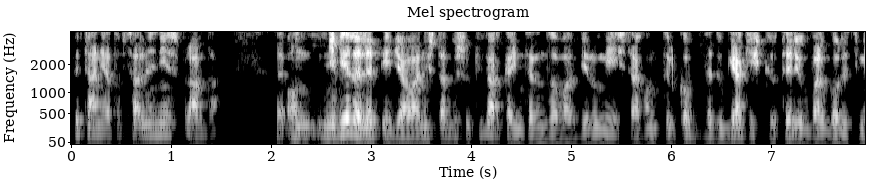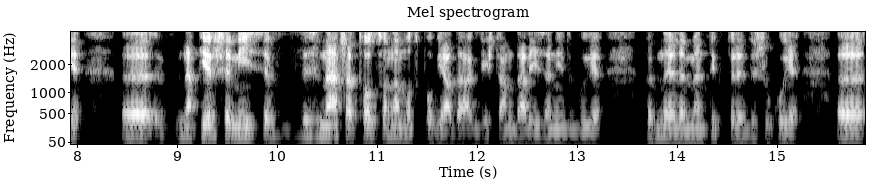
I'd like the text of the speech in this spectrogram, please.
pytania. To wcale nie jest prawda. On niewiele lepiej działa niż ta wyszukiwarka internetowa w wielu miejscach. On tylko według jakichś kryteriów w algorytmie e, na pierwsze miejsce wyznacza to, co nam odpowiada, a gdzieś tam dalej zaniedbuje pewne elementy, które wyszukuje. E,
